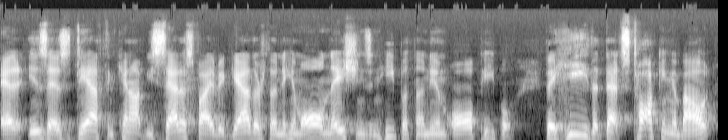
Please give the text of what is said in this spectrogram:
is as death, and cannot be satisfied, but gathereth unto him all nations, and heapeth unto him all people. The he that that's talking about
